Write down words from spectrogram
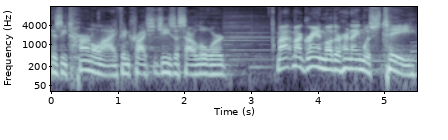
is eternal life in Christ Jesus our Lord. My, my grandmother, her name was T.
